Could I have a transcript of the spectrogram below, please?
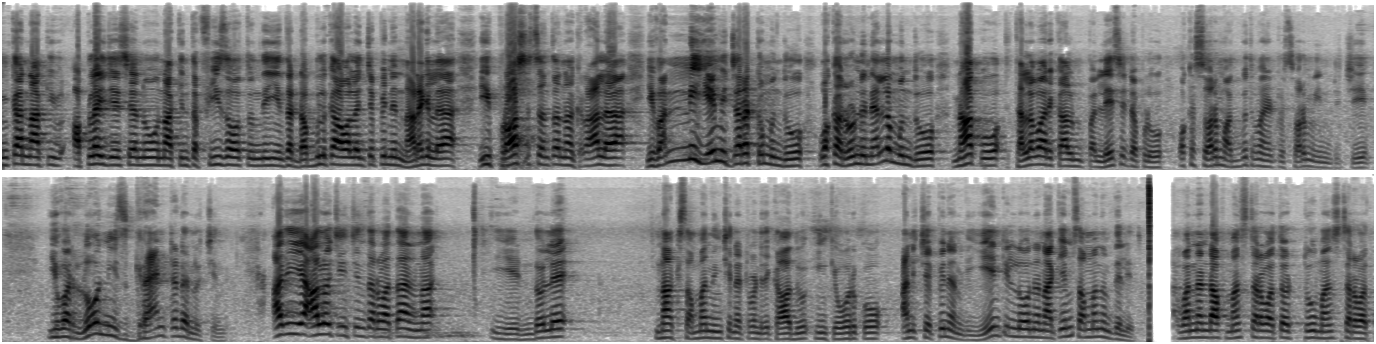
ఇంకా నాకు అప్లై చేశాను నాకు ఇంత ఫీజు అవుతుంది ఇంత డబ్బులు కావాలని చెప్పి నేను అడగలే. ఈ ప్రాసెస్ అంతా నాకు రాలే. ఇవన్నీ ఏమి జరగకముందు ఒక రెండు నెలల ముందు నాకు తెల్లవారి కాలం లేసేటప్పుడు ఒక స్వరం అద్భుతమైనటువంటి స్వరం వినిపించి యువర్ లోన్ ఈజ్ గ్రాంటెడ్ అని వచ్చింది. అది ఆలోచించిన తర్వాత నా ఎండోలే నాకు సంబంధించినటువంటిది కాదు ఇంకెవరికో అని చెప్పి నేను ఏంటి లోన్? నాకేం సంబంధం తెలియదు వన్ అండ్ హాఫ్ మంత్స్ తర్వాత టూ మంత్స్ తర్వాత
